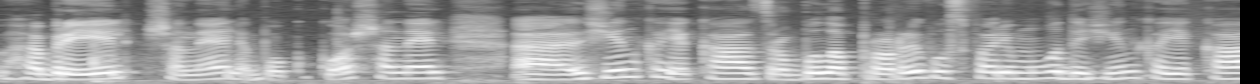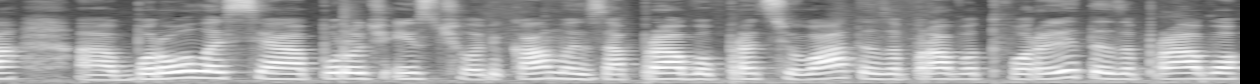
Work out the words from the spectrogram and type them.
Габріель Шанель або Коко Шанель. Жінка, яка зробила прорив у сфері моди, жінка, яка боролася поруч із чоловіками за право працювати, за право творити, за право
